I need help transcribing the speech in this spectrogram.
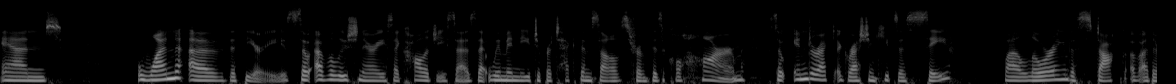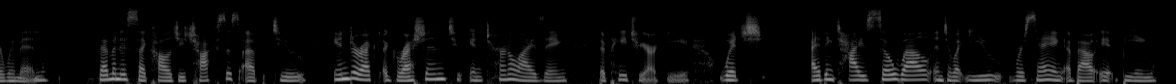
And one of the theories, so evolutionary psychology says that women need to protect themselves from physical harm. So indirect aggression keeps us safe while lowering the stock of other women. Feminist psychology chalks this up to indirect aggression to internalizing the patriarchy, which I think ties so well into what you were saying about it being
